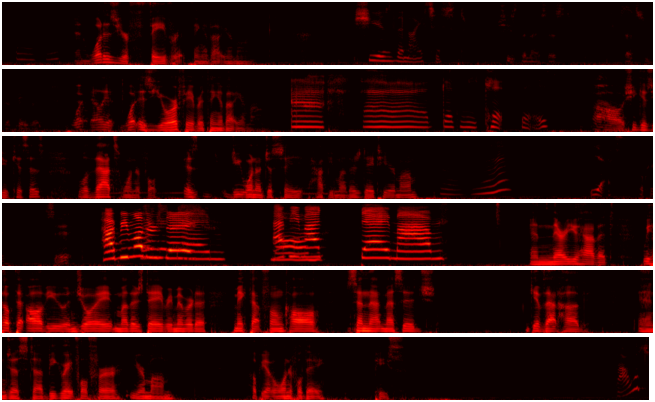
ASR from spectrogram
And what is your favorite thing about your mom? She is the nicest. She's the nicest. Yes. That's the favorite. What Elliot, what is your favorite thing about your mom? Uh, uh, give me kisses. Oh, she gives you kisses. Well, that's wonderful. Is do you want to just say happy Mother's Day to your mom? Mm-hmm. Yes. Okay. Say it. Happy Mother's Day. Happy Mom. Mother's Day, Mom. And there you have it. We hope that all of you enjoy Mother's Day. Remember to make that phone call, send that message, give that hug, and just uh, be grateful for your mom. Hope you have a wonderful day. Peace. That was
